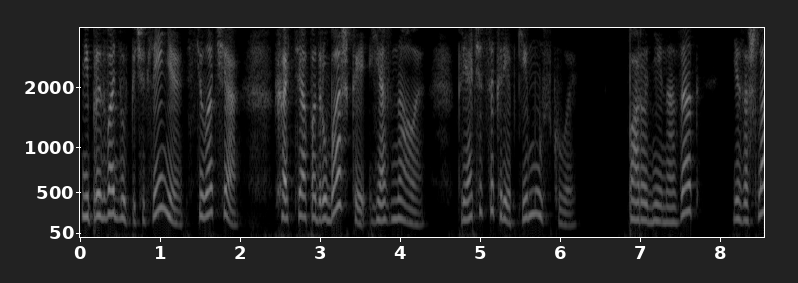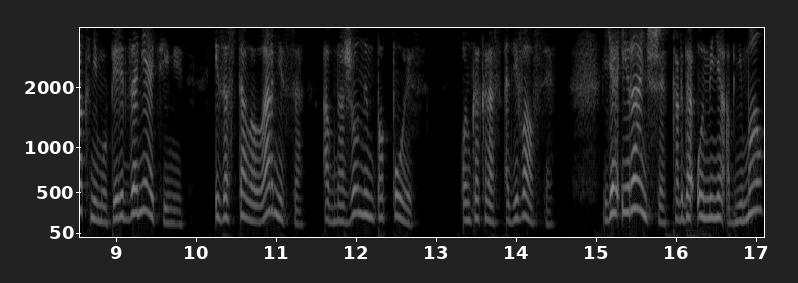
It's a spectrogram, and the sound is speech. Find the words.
не производил впечатления силача, хотя под рубашкой, я знала, прячутся крепкие мускулы. Пару дней назад я зашла к нему перед занятиями и застала Ларниса обнаженным по пояс. Он как раз одевался. Я и раньше, когда он меня обнимал,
